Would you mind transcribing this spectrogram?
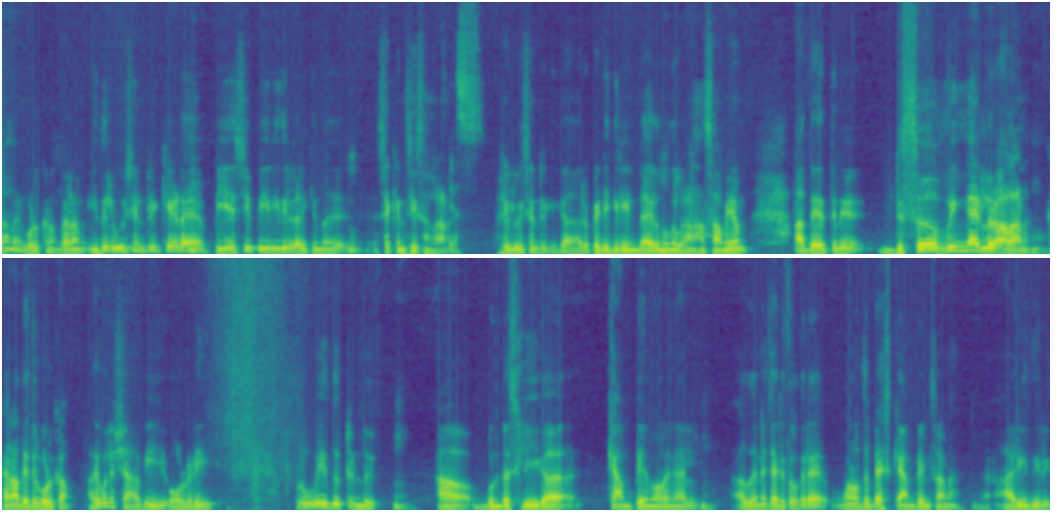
സമയം കൊടുക്കണം. കാരണം ഇത് ലൂയിസ് എൻട്രിക്കയുടെ പി എസ് ജി പി രീതിയിൽ കളിക്കുന്നത് സെക്കൻഡ് സീസണിലാണ്. പക്ഷേ ലൂയിസ് എൻട്രിക്ക് ആ ഒരു പെഡിഗ്രി ഉണ്ടായിരുന്നു എന്നുള്ളതാണ്. ആ സമയം അദ്ദേഹത്തിന് ഡിസേർവിങ് ആയിട്ടുള്ള ഒരാളാണ്. കാരണം അദ്ദേഹത്തിന് കൊടുക്കാം. അതേപോലെ ഷാബി ഓൾറെഡി പ്രൂവ് ചെയ്തിട്ടുണ്ട്. ആ ബുണ്ടസ് ലീഗ ക്യാമ്പയിൻ എന്ന് പറഞ്ഞാൽ അത് തന്നെ ചരിത്രത്തിലെ one of the best campaigns ആണ് ആ രീതിയിൽ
